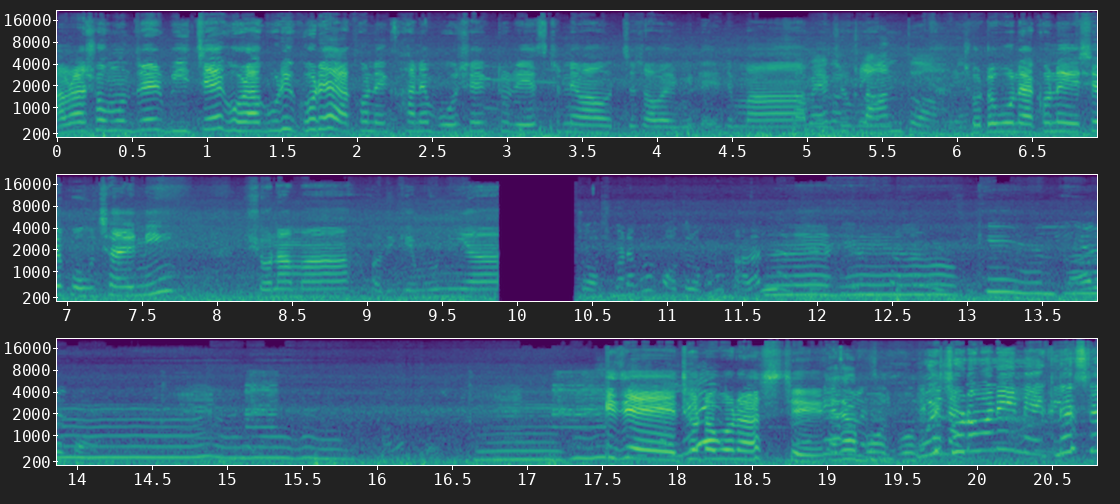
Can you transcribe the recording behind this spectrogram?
আমরা সমুদ্রের বিচে ঘোরাঘুরি করে এখন এখানে বসে একটু রেস্ট নেওয়া হচ্ছে সবাই মিলে। যে মা বোন। ছোট বোন এখনও এসে পৌঁছায়নি। সোনা মা ওদিকে মুনিয়া। এই যে ছোট বোন আসছে। ওই ছোট মানে নেকলেসটা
